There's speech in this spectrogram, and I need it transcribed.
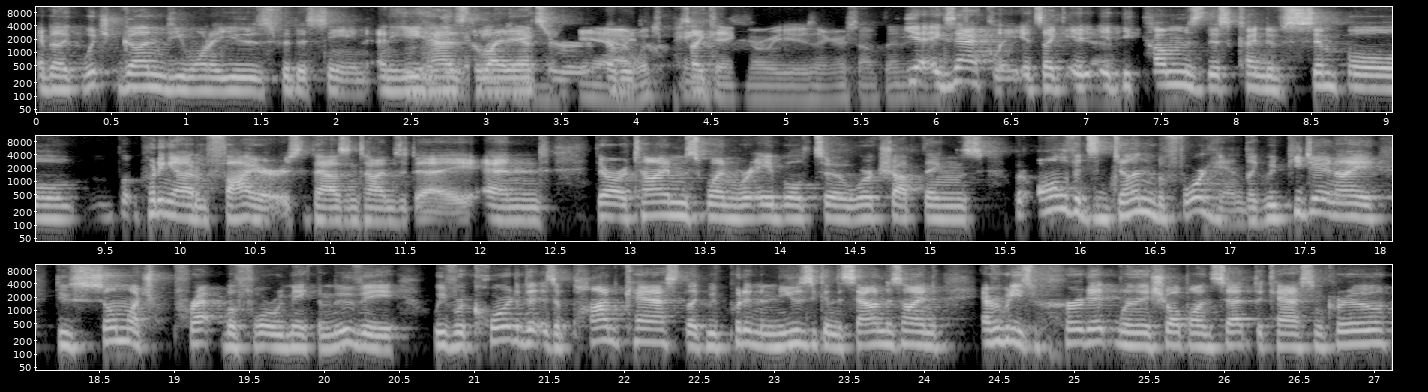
and be like, which gun do you want to use for this scene? And he Which has the right answer. Yeah, every which time. It's like, painting are we using or something? yeah, exactly. It's like it, it becomes this kind of simple putting out of fires a thousand times a day. And there are times when we're able to workshop things, but all of it's done beforehand. Like we, PJ and I do so much prep before we make the movie. We've recorded it as a podcast. Like we've put in the music and the sound design. Everybody's heard it when they show up on set, the cast and crew,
